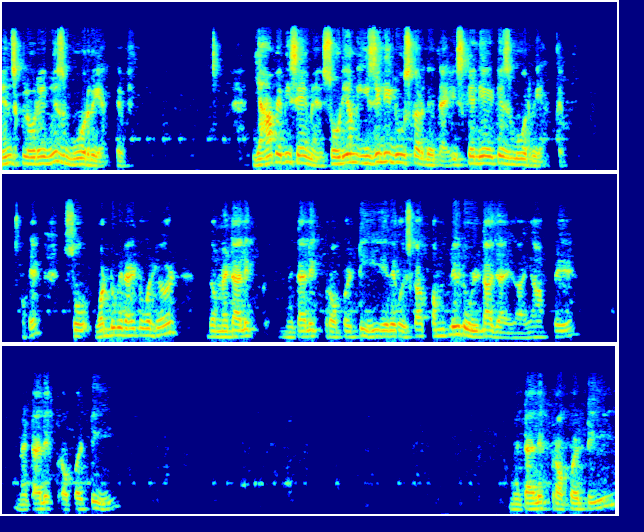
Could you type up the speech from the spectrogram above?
hence chlorine is more reactive यहाँ पे भी सेम है सोडियम इजिली लूज कर देता है, इसके लिए it is more reactive okay so what do be right over here the metallic metallic property ये देखो, इसका कंप्लीट उल्टा जाएगा यहाँ पे। Metallic property metallic property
